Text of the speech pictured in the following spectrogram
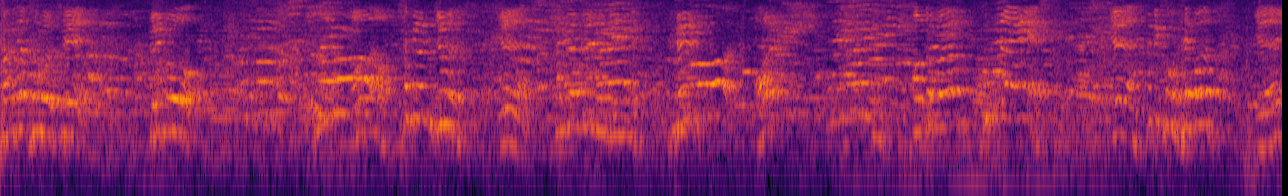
강자포로 씨 그리고 어 삼현준 예 삼현준 형님 그 어, 어떤 거요? 콩나의 예 쓰리콩 세번예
